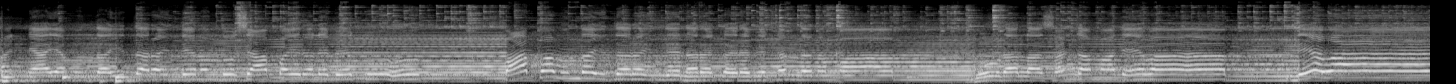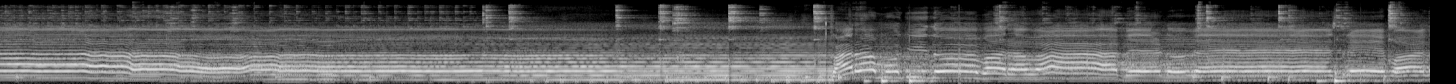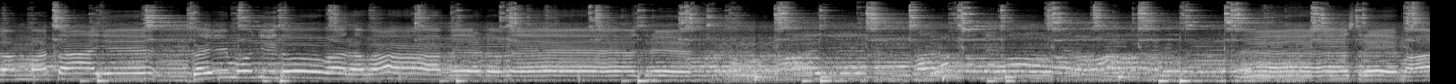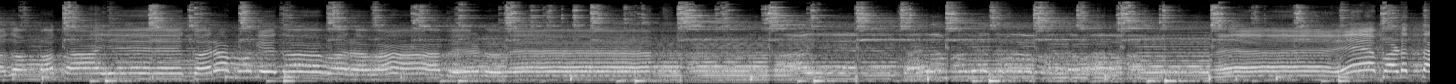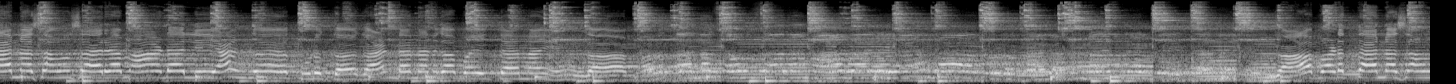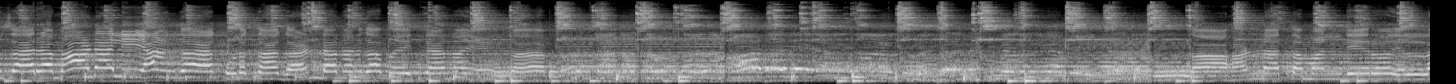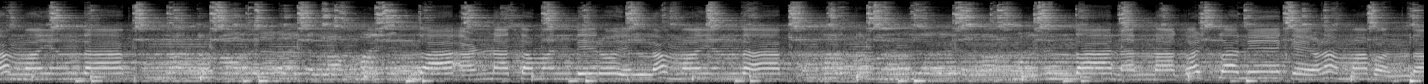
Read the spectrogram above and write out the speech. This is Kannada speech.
ಅನ್ಯಾಯ ಮುಂದ ಇದ್ದರ ಹಿಂದೇನೊಂದು ಶಾಪ ಇರಲೇಬೇಕು. ಪಾಪ ಮುಂದ ಇದ್ದರ ಹಿಂದೆ ನರಕ ಇರಬೇಕಂದ ನಮ್ಮ ಗೂಡಲ ಸಂಗಮ ದೇವ. ದೇವ ಕುಡುಕ ಗಂಡ ನನಗ ಬೈತಾನ ಹೆಂಗ? ಗಾ ಬಡತನ ಸಂಸಾರ ಮಾಡಲಿ ಹಂಗ? ಕುಡುಕ ಗಂಡ ನನಗ ಬೈತಾನ ಹಿಂಗ? ಅಣ್ಣ ಮಂದಿರು ಎಲ್ಲಮ್ಮ ಎಂದ ನನ್ನ ಕಷ್ಟನೇ ಕೇಳಮ್ಮ ಬಂದ.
